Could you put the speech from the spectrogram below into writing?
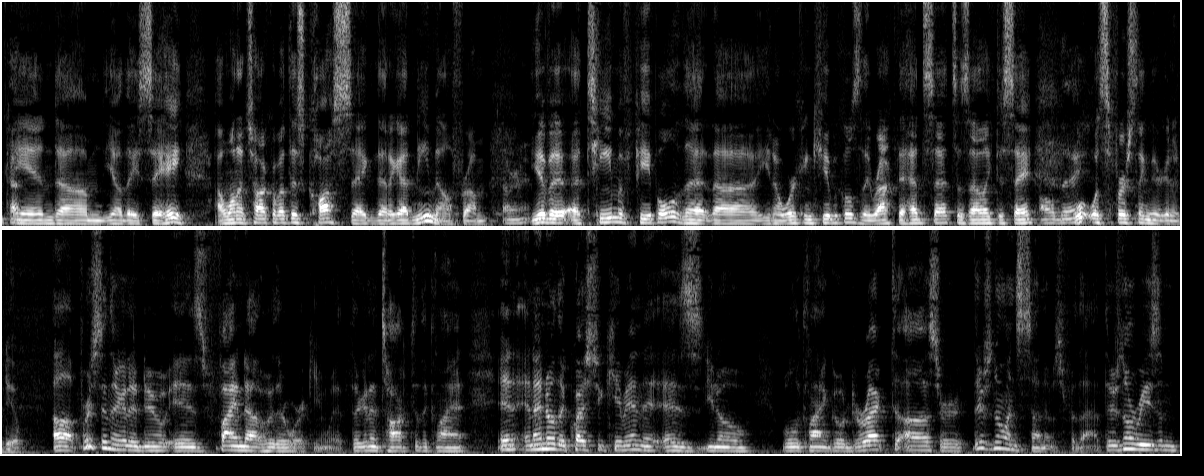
okay. and um, you know they say, "Hey, I want to talk about this cost seg that I got an email from." All right. You have a, a team of people that uh, you know work in cubicles. They rock the headsets, as I like to say. All day. What, what's the first thing they're going to do? Uh, first thing they're going to do is find out who they're working with. They're going to talk to the client, and and I know the question came in as you know, will the client go direct to us, or there's no incentives for that. There's no reason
